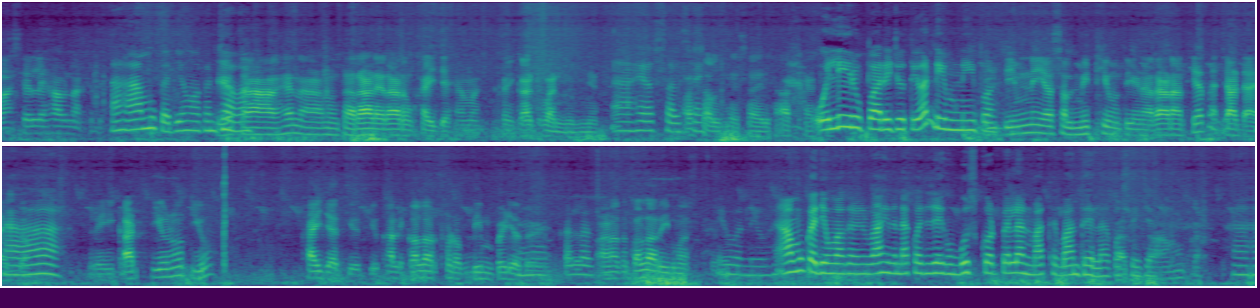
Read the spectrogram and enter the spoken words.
વાસેલે હાવ નાખી દે. હા હા મૂકી દે હું આગળ જવા. હે ને આનું તા રાડે રાડું ખાઈ જાય એમાં કઈ કાઢવાનું જ નહીં. હા હે અસલ છે. અસલ છે સારી આખે. ઓલી રૂપારી જોતી હો ડીમની પણ. ડીમ અસલ મીઠી હતી એના રાડા થયા તા જાડા એકદમ. હા. એટલે ઈ કાઢતી નહોતી ખાઈ જતી હતી ખાલી કલર થોડોક ડીમ પડ્યો તો કલર. આનો તો કલર ઈ મસ્ત છે. એવું ને એવું. આ મૂકી દે હું આગળ નાખવા જઈ હું બુસ્કોટ પેલા ને માથે બાંધેલા પછી જાય આ હા.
